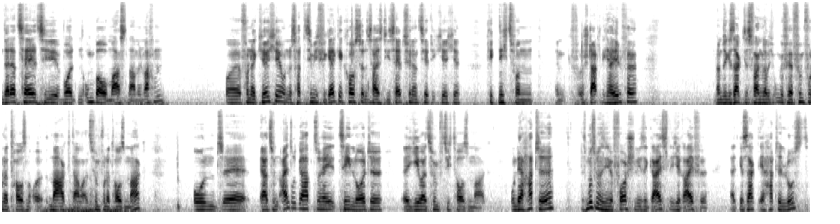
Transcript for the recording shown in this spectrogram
und der hat erzählt, sie wollten Umbaumaßnahmen machen äh, von der Kirche und es hat ziemlich viel Geld gekostet. Das heißt, die selbstfinanzierte Kirche kriegt nichts von, ähm, von staatlicher Hilfe. Dann haben sie gesagt, das waren glaube ich ungefähr 500.000 Mark damals, 500.000 Mark. Und äh, er hat so einen Eindruck gehabt, so hey, zehn Leute, äh, jeweils 50.000 Mark. Und er hatte das muss man sich vorstellen, diese geistliche Reife. Er hat gesagt, er hatte Lust,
